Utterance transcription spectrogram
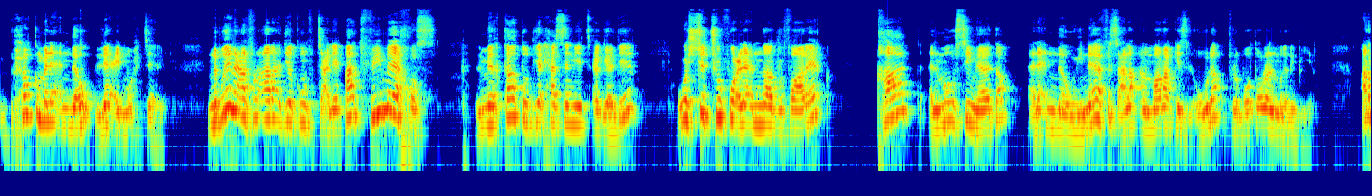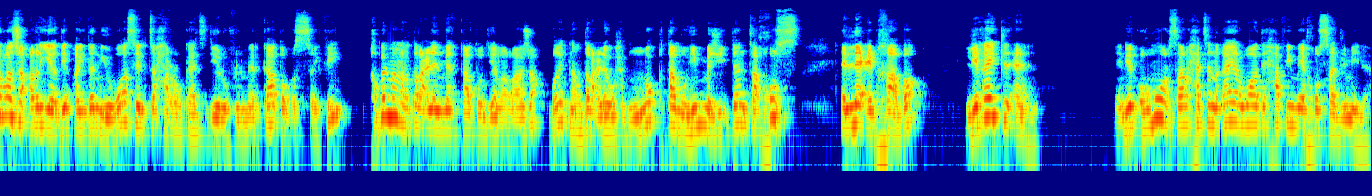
بحكم على أنه لاعب محترف. نبغي نعرف الآراء ديالكم في التعليقات فيما يخص الميركاتو ديال حسنيه أكادير واش تتشوفوا على أن هذا الفريق قاد الموسم هذا على أنه ينافس على المراكز الأولى في البطولة المغربية. الرجاء الرياضي أيضا يواصل التحركات ديالو في الميركاتو الصيفي. قبل ما نهضر على الميركاتو ديال الرجاء بغيت نهضر على واحد النقطه مهمة جدا تخص اللاعب خابا لغاية الآن. يعني الأمور صراحة غير واضحة فيما يخص هذا الملف.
